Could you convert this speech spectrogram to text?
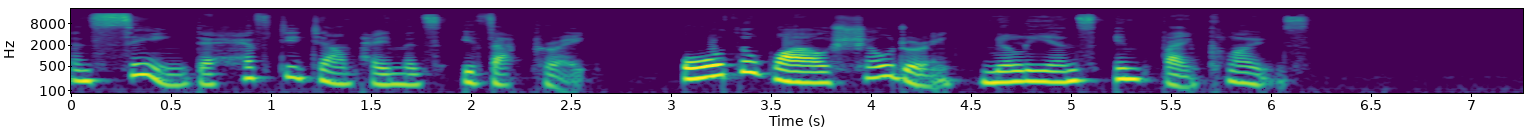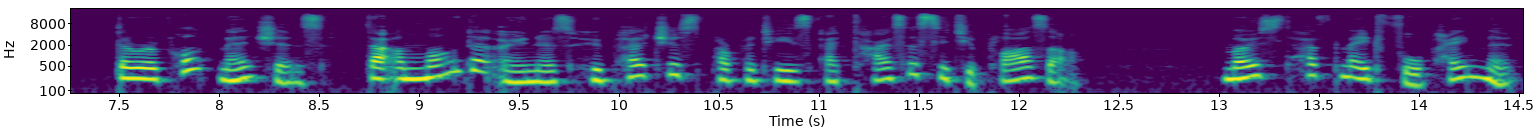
and seeing their hefty down payments evaporate all the while shouldering millions in bank loans. The report mentions that among the owners who purchased properties at Kaisa City Plaza, most have made full payment,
